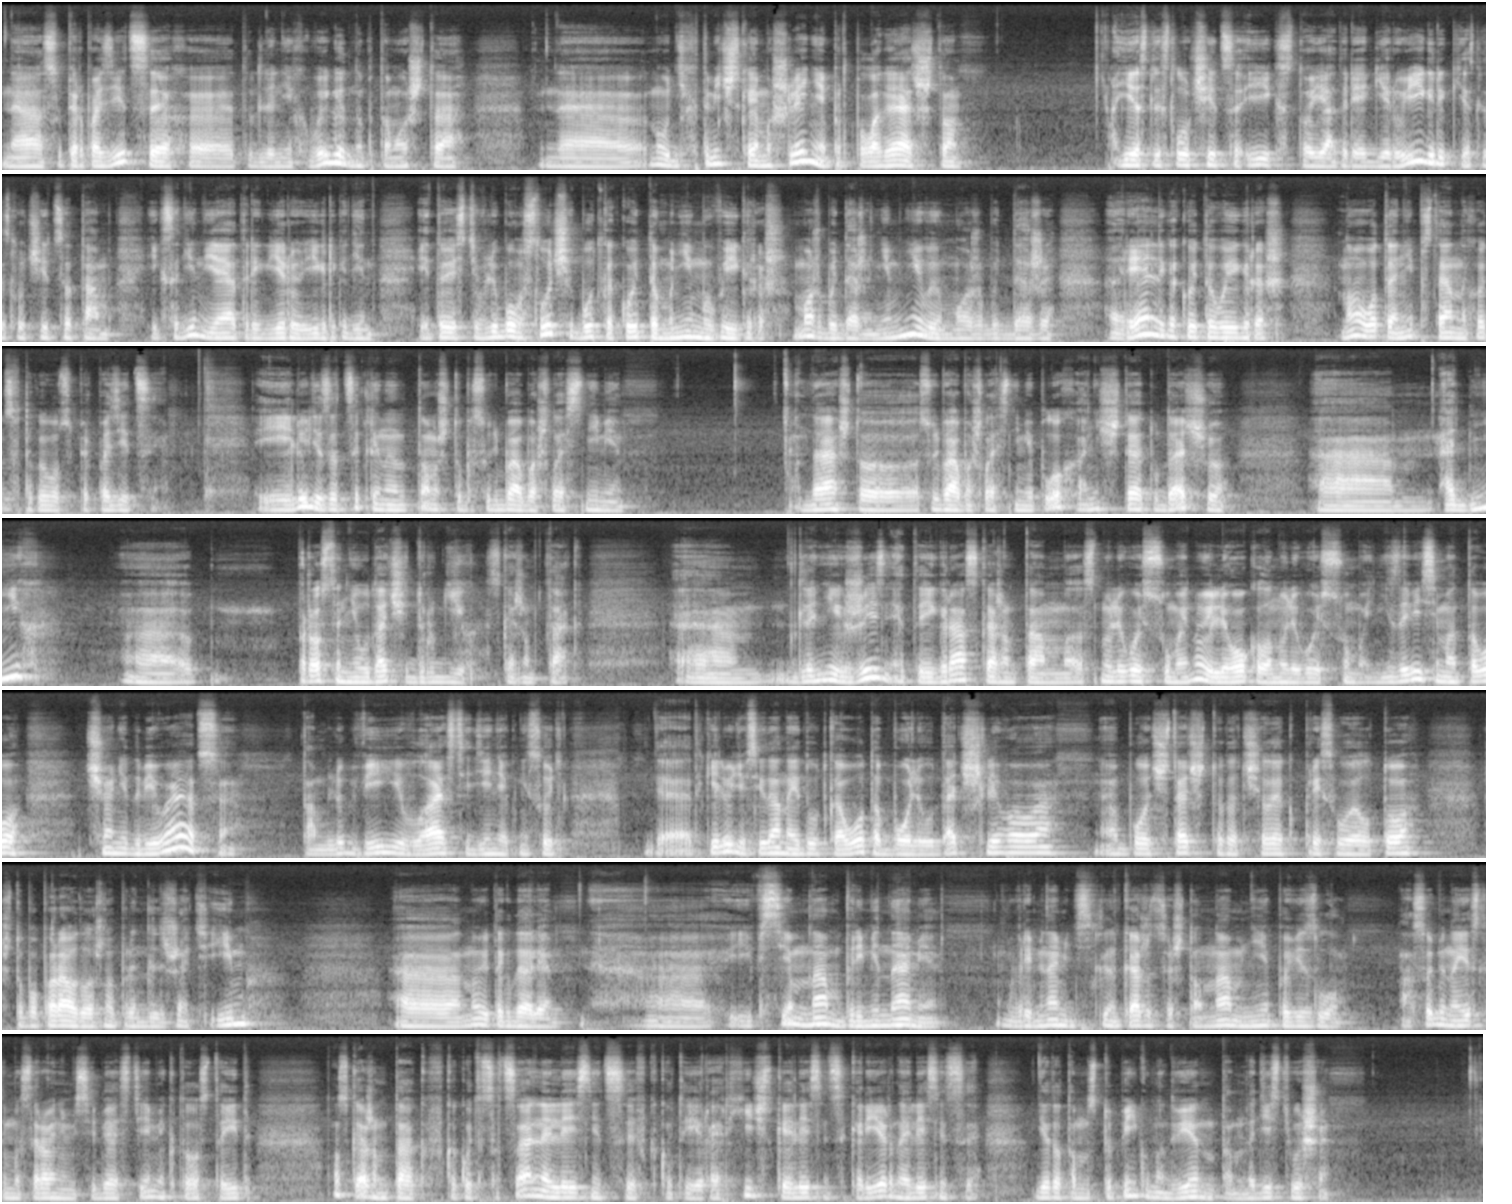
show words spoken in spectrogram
э, суперпозициях. Это для них выгодно, потому что э, ну, дихотомическое мышление предполагает, что если случится X, то я отреагирую Y, если случится там X1, я отреагирую Y1. И то есть в любом случае будет какой-то мнимый выигрыш. Может быть даже не мнимый, может быть даже реальный какой-то выигрыш. Но вот они постоянно находятся в такой вот суперпозиции. И люди зациклены на том, чтобы судьба обошлась с ними, да, что судьба обошлась с ними плохо, они считают удачу э, одних э, просто неудачей других, скажем так. Эм, для них жизнь – это игра, скажем, там, с нулевой суммой, ну или около нулевой суммы. Независимо от того, чего они добиваются, там, любви, власти, денег не суть, э, такие люди всегда найдут кого-то более удачливого, э, будут считать, что этот человек присвоил то, что по праву должно принадлежать им, э, ну и так далее. И всем нам временами, временами действительно кажется, что нам не повезло. Особенно если мы сравним себя с теми, кто стоит ну, скажем так, в какой-то социальной лестнице, в какой-то иерархической лестнице, карьерной лестнице, где-то там на ступеньку, на две, ну, там на 10 выше.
